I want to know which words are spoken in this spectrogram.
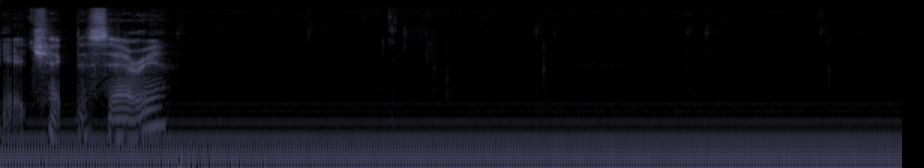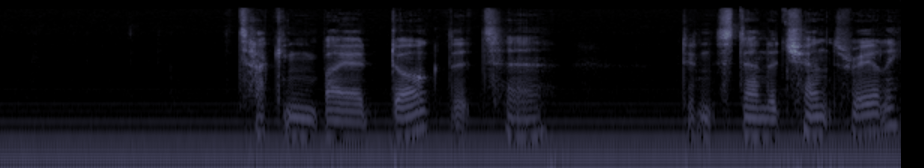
Need to check this area attacking by a dog that uh, didn't stand a chance really.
